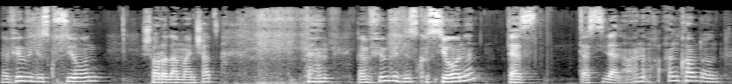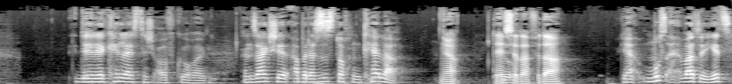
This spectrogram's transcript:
Dann führen wir Diskussionen. Schau da mein Schatz. Dann, dann führen wir Diskussionen, dass, dass die dann auch noch ankommt und der, der Keller ist nicht aufgeräumt. Dann sage ich ihr, aber das ist doch ein Keller. Ja, der ist So. ja dafür da. Ja, muss, warte, jetzt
